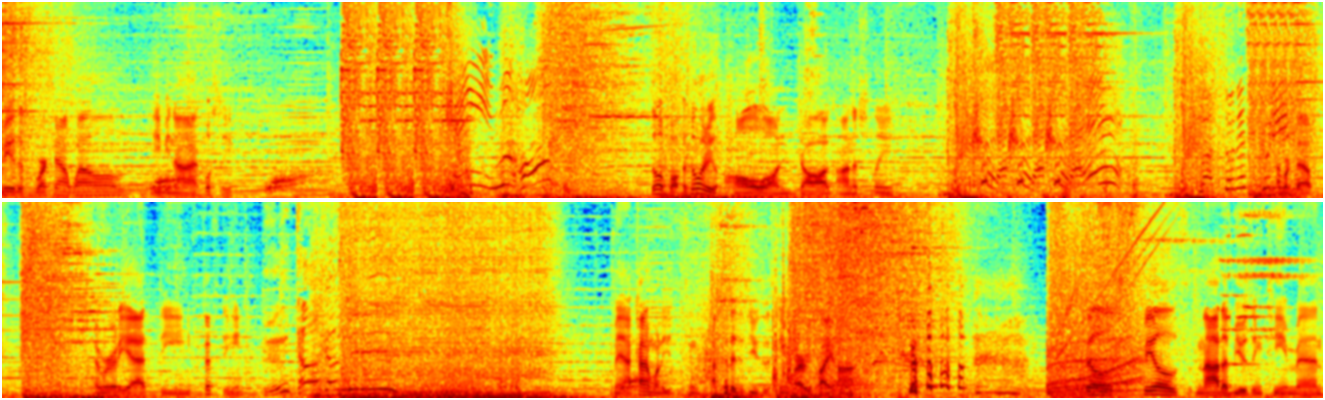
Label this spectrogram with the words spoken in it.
Maybe this worked out well, maybe not. We'll see. Still, it's already all on dog, honestly. That worked out. And we're already at the 50. Man, I kind of want to use team. I could have just used this team for every fight, huh? still feels not abusing team, man.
